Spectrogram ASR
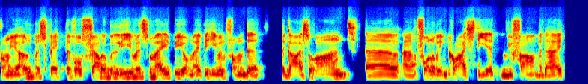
from your own perspective or fellow believers maybe or maybe even from the the guys who aren't uh, uh, following Christ yet and you found that hey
